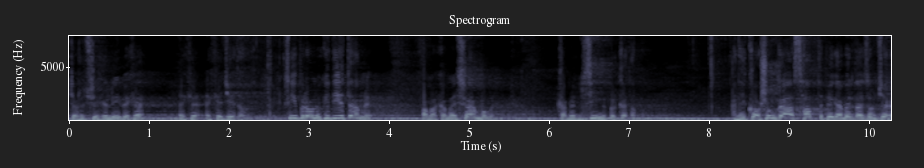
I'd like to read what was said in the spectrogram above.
Atë çka ke lypë ke e ke e ke gjetur. Këtij pra nuk i dihet emni, ama ka mbetë shembulli, ka mbetë mësimi për këtë. A ne ka shumë ka ashabë të pejgamberit a.s. që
